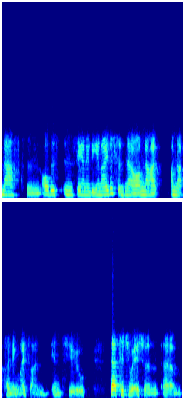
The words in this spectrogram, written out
masks and all this insanity. And I just said, no, I'm not, I'm not sending my son into that situation. Um,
